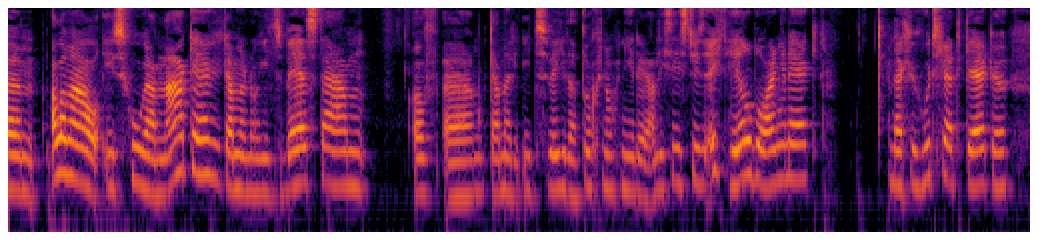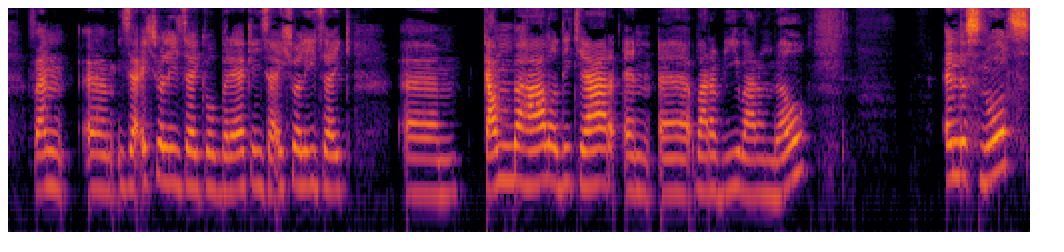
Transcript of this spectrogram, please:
um, allemaal eens goed gaan nakijken. Kan er nog iets bij staan? Of kan er iets weg dat toch nog niet realistisch is? Het is echt heel belangrijk dat je goed gaat kijken van... Um, is dat echt wel iets dat ik wil bereiken? Is dat echt wel iets dat ik kan behalen dit jaar? En uh, waarom niet, waarom wel? En desnoods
